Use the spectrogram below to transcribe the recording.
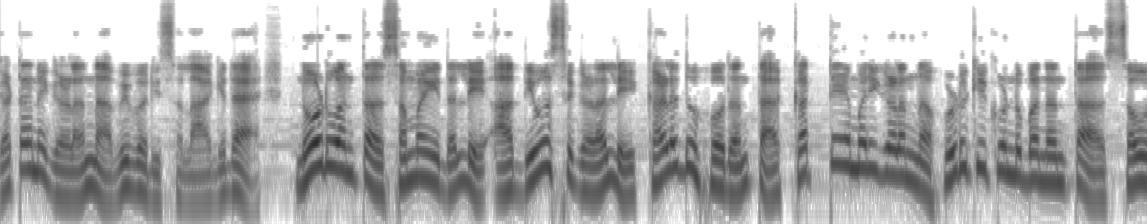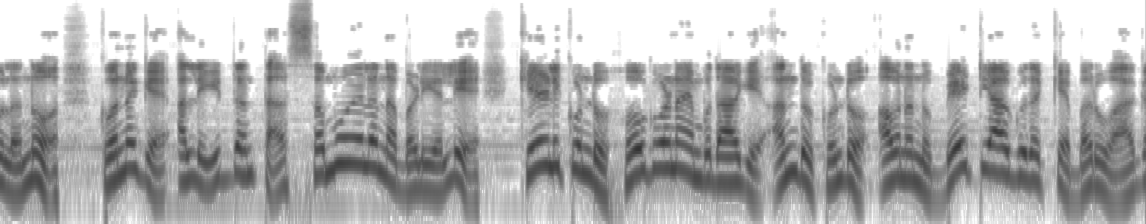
ಘಟನೆಗಳನ್ನು ವಿವರಿಸಲಾಗಿದೆ. ನೋಡುವಂತ ಸಮಯದಲ್ಲಿ ಆ ದಿವಸಗಳಲ್ಲಿ ಕಳೆದು ಹೋದಂತ ಕತ್ತೆ ಮರಿಗಳನ್ನ ಹುಡುಕಿಕೊಂಡು ಬಂದಂತ ಸೌಲನು ಕೊನೆಗೆ ಅಲ್ಲಿ ಇದ್ದಂತ ಸಮೂಹಲನ ಬಳಿಯಲ್ಲಿ ಕೇಳಿಕೊಂಡು ಹೋಗೋಣ ಎಂಬುದಾಗಿ ಅಂದುಕೊಂಡು ಅವನನ್ನು ಭೇಟಿಯಾಗುವುದಕ್ಕೆ ಬರುವಾಗ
